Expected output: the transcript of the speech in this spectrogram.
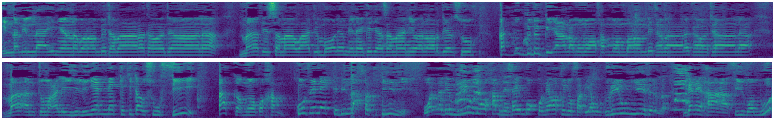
inna lillaahi ñeel na borom bi tabaaraka wa taala maa fi samaawaati mbooleem li nekk ci asamaan yi wal ardi ak suuf xat dëgg-dëgg yaalamu moo xam moom borom bi tabaaraka wa taala maa antum alayhi li ngeen nekk ci kaw suuf fii ak moo ko xam ku fi nekk di laqatu ci nit ñi wala dem réew moo xam ne say mbokk newatuñu fa yow du réewum yéeféer la nga ne haa fii moom woo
